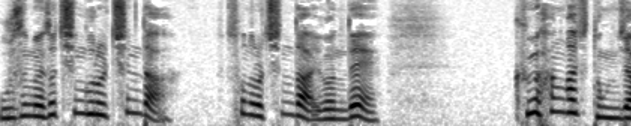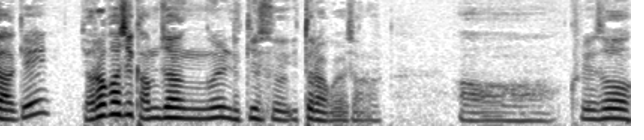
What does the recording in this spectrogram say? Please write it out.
웃으면서 친구를 친다, 손으로 친다 이건데 그 한 가지 동작에 여러 가지 감정을 느낄 수 있더라고요. 저는. 어, 그래서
